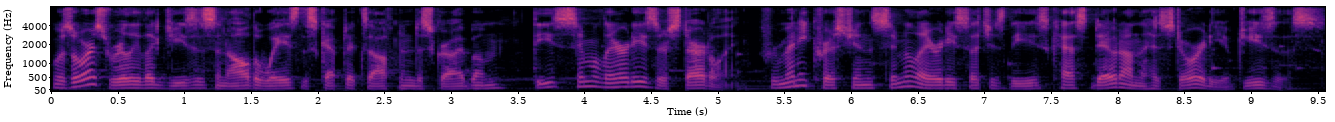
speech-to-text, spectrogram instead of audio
Was Horus really like Jesus in all the ways the skeptics often describe him? These similarities are startling. For many Christians, similarities such as these cast doubt on the historicity of Jesus.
